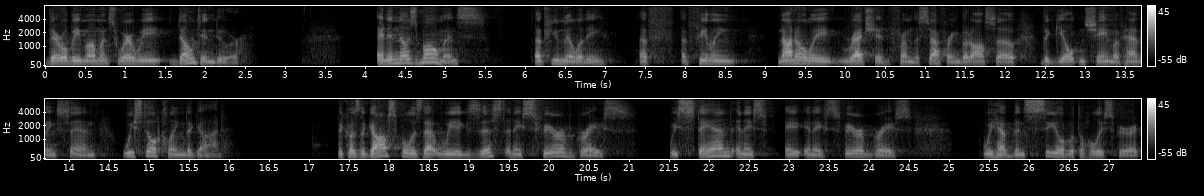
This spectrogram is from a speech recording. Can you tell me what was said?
There will be moments where we don't endure. And in those moments of humility, of, of feeling not only wretched from the suffering, but also the guilt and shame of having sinned, we still cling to God. Because the gospel is that we exist in a sphere of grace. We stand in a, a, in a sphere of grace we have been sealed with the Holy Spirit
